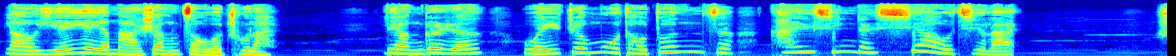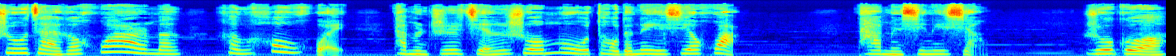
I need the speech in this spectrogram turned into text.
老爷爷也马上走了出来，两个人围着木头墩子开心地笑起来。蔬菜和花儿们很后悔他们之前说木头的那些话，他们心里想：如果……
